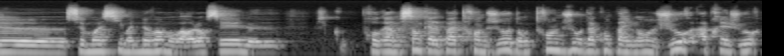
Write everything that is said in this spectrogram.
euh, ce mois-ci, mois de novembre, on va relancer le programme sans calpa 30 jours, donc 30 jours d'accompagnement, jour après jour,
